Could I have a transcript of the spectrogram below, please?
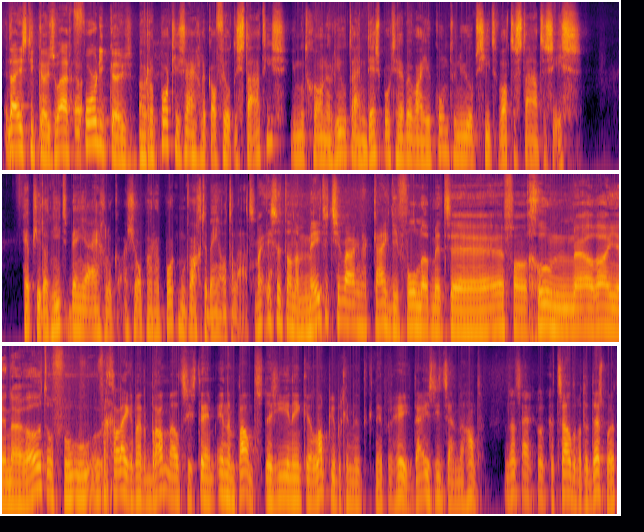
tijdens die keuze. Of eigenlijk voor die keuze. Een rapport is eigenlijk al veel te statisch. Je moet gewoon een real-time dashboard hebben waar je continu op ziet wat de status is. Heb je dat niet, ben je eigenlijk, als je op een rapport moet wachten, ben je al te laat. Maar is het dan een metertje waar ik naar kijk die vol loopt met eh, van groen naar oranje naar rood? Of hoe, hoe- Vergelijk het met het brandmeldsysteem in een pand. Dan zie je in één keer een lampje beginnen te knippen. Hé, hey, daar is iets aan de hand. En dat is eigenlijk ook hetzelfde met het dashboard.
